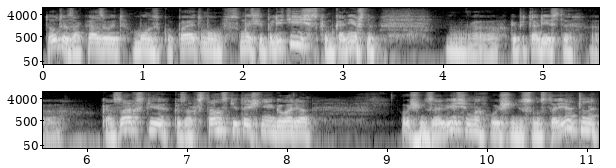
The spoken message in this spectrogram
тот и заказывает музыку. Поэтому в смысле политическом, конечно, капиталисты казахские, казахстанские, точнее говоря, очень зависимы, очень самостоятельны.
